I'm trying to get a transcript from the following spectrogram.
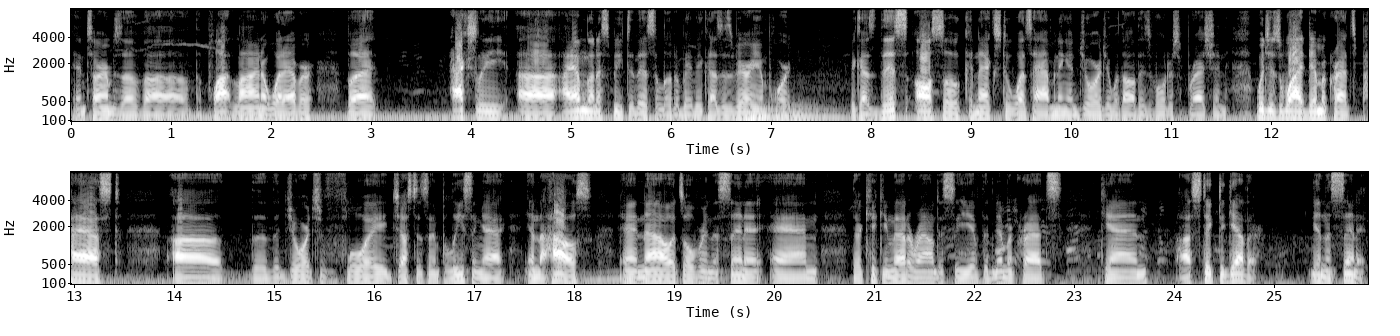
in terms of uh, the plot line or whatever. But actually, uh, I am going to speak to this a little bit because it's very important. Because this also connects to what's happening in Georgia with all this voter suppression, which is why Democrats passed uh, the, the George Floyd Justice and Policing Act in the House, and now it's over in the Senate, and they're kicking that around to see if the Democrats can uh, stick together in the Senate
